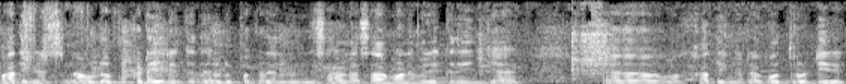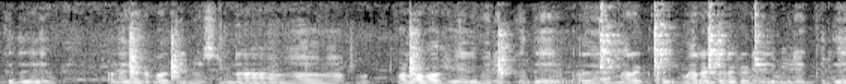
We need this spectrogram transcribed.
பார்த்தீங்கன்னு சொன்னால் உடுப்பு கடை இருக்குது. உடுப்பு கடையிலேருந்து சகல சாமானம் இருக்குது இங்கே. பார்த்தீங்கன்னா கொத்து ரொட்டி இருக்குது. அதே மாதிரி பார்த்தீங்கன்னு சொன்னால் பல வகையிலும் இருக்குது. அதே மாதிரி மரக்கறி மரக்கறி கடையிலும் இருக்குது.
